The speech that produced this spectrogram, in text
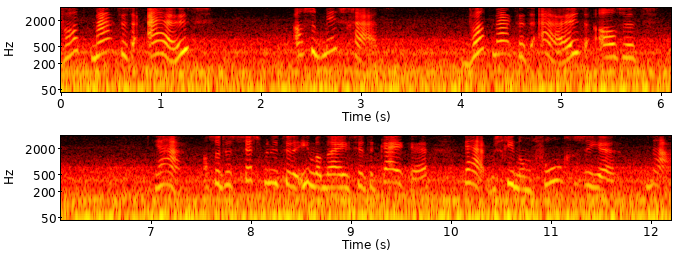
wat maakt het uit als het misgaat? Wat maakt het uit als het ja, als er dus zes minuten iemand naar je zit te kijken, ja, misschien ontvolgen ze je. Nou,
